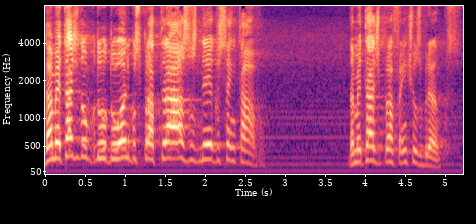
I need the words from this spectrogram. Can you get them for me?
Da metade do, do, do ônibus para trás, os negros sentavam. Da metade para frente, os brancos.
